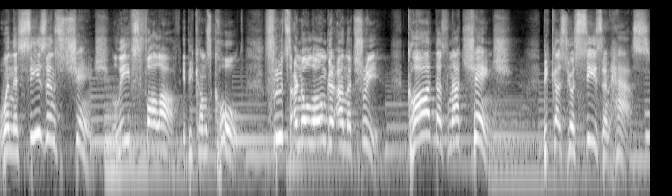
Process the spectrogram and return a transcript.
When the seasons change, leaves fall off, it becomes cold, fruits are no longer on the tree. God does not change because your season has.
